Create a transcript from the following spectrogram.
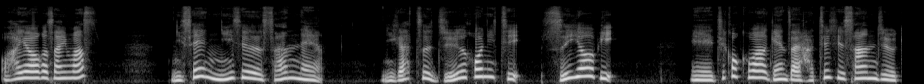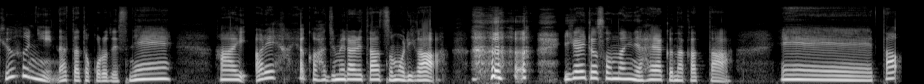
おはようございます。2023年2月15日水曜日。えー、時刻は現在8時39分になったところですね。はい。あれ、早く始められたつもりが。意外とそんなにね、早くなかった。えーと、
